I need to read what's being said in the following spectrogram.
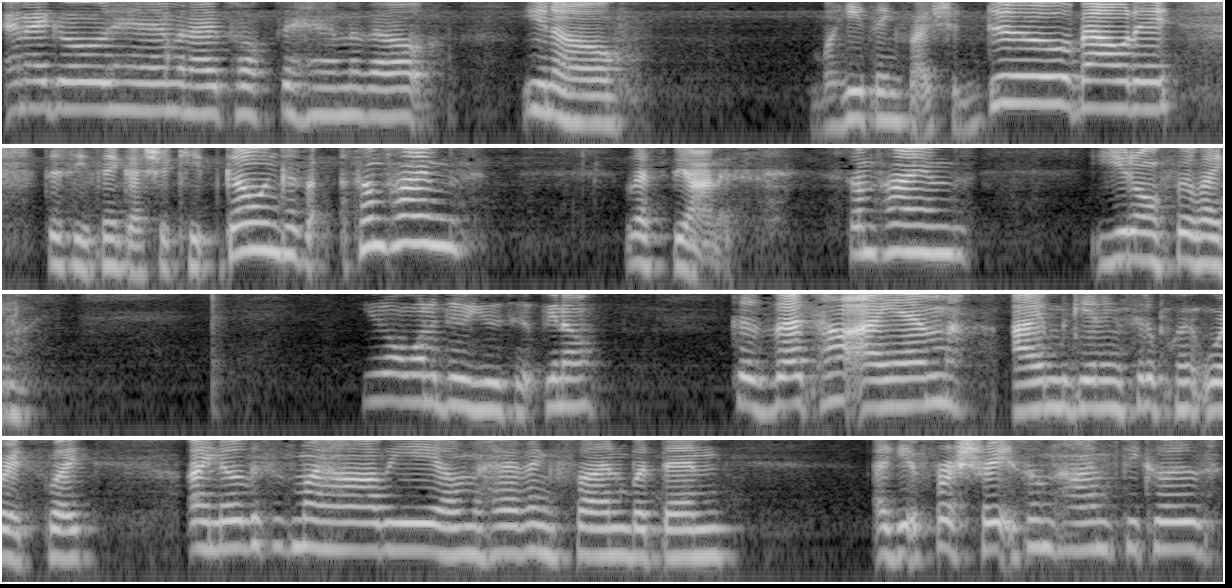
And I go to him and I talk to him about, you know, what he thinks I should do about it. Does he think I should keep going? Because sometimes, let's be honest, sometimes you don't feel like you don't want to do YouTube, you know? Because that's how I am. I'm getting to the point where it's like, I know this is my hobby, I'm having fun, but then I get frustrated sometimes because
